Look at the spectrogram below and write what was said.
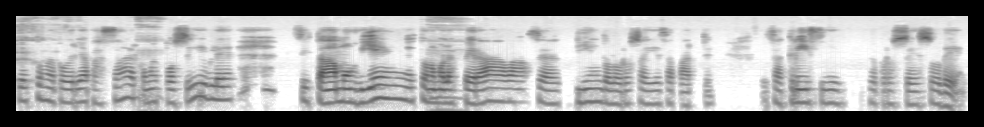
que esto me podría pasar, ¿cómo es posible? Si estábamos bien, esto no me lo esperaba. O sea, bien dolorosa ahí esa parte, esa crisis, ese proceso de,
